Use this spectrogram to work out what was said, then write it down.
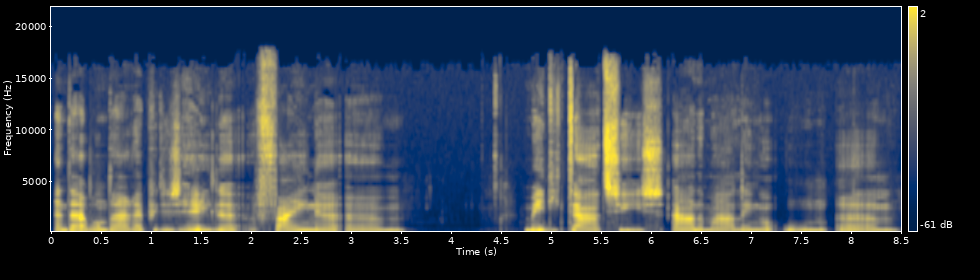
En daar, want daar heb je dus hele fijne um, meditaties, ademhalingen om, um,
